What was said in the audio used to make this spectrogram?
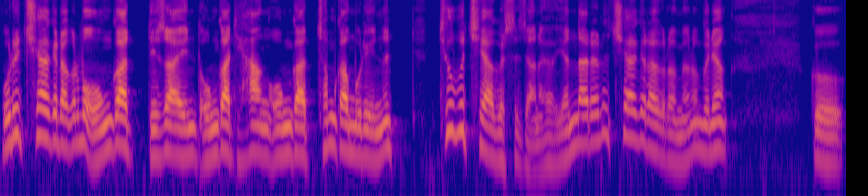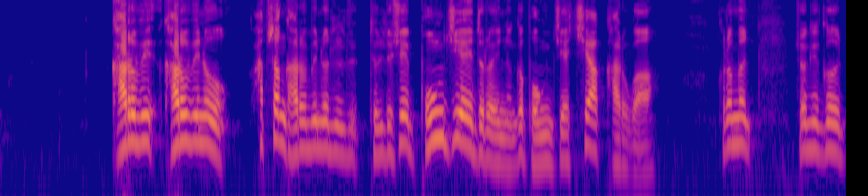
우리 치약이라 그러면 온갖 디자인, 온갖 향, 온갖 첨가물이 있는 튜브 치약을 쓰잖아요. 옛날에는 치약이라 그러면은 그냥 그 가루비 가루비누 합성 가루비누 들- 들듯이 봉지에 들어 있는 거 봉지에 치약 가루가 그러면 저기 그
